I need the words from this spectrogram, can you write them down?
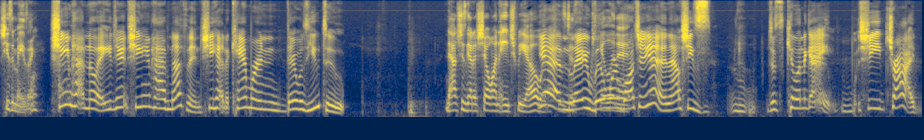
She's amazing. She didn't have no agent. She didn't have nothing. She had a camera and there was YouTube. Now she's got a show on HBO. yeah, and and Larry Wilmore watching. Yeah, and now she's just killing the game. She tried.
